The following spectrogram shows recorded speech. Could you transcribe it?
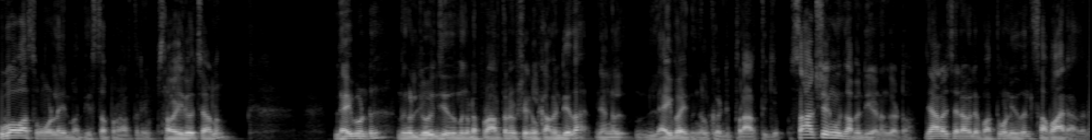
ഉപവാസം ഓൺലൈൻ മധ്യസ്ഥ പ്രാർത്ഥനയും സഭയിൽ വെച്ചാണ് ലൈവ് ഉണ്ട് നിങ്ങൾ ജോയിൻ ചെയ്ത് നിങ്ങളുടെ പ്രാർത്ഥന വിഷയങ്ങൾ കമന്റ് ചെയ്താൽ ഞങ്ങൾ ലൈവായി നിങ്ങൾക്ക് വേണ്ടി പ്രാർത്ഥിക്കും. സാക്ഷ്യങ്ങളും കമന്റ് ചെയ്യണം കേട്ടോ. ഞായറാഴ്ച രാവിലെ പത്ത് മണി മുതൽ സഭാരാധന.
